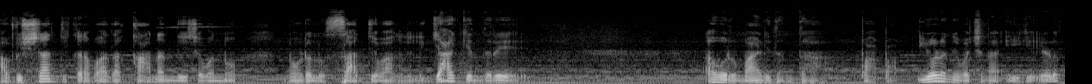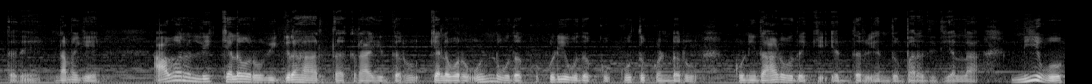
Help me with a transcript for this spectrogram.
ಆ ವಿಶ್ರಾಂತಿಕರವಾದ ಕಾನನ್ ದೇಶವನ್ನು ನೋಡಲು ಸಾಧ್ಯವಾಗಲಿಲ್ಲ. ಯಾಕೆಂದರೆ ಅವರು ಮಾಡಿದಂತಹ ಪಾಪ. ಏಳನೇ ವಚನ ಹೀಗೆ ಹೇಳುತ್ತದೆ, ನಮಗೆ ಅವರಲ್ಲಿ ಕೆಲವರು ವಿಗ್ರಹಾರ್ಥಕರಾಗಿದ್ದರು, ಕೆಲವರು ಉಣ್ಣುವುದಕ್ಕೂ ಕುಡಿಯುವುದಕ್ಕೂ ಕೂತುಕೊಂಡರು, ಕುಣಿದಾಡುವುದಕ್ಕೆ ಎದ್ದರು ಎಂದು ಬರೆದಿದೆಯಲ್ಲ, ನೀವು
